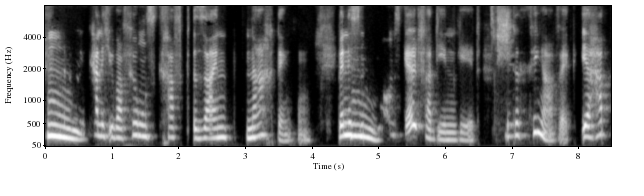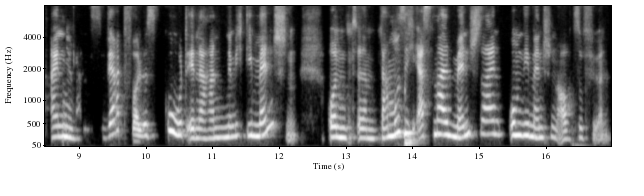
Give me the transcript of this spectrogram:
Mhm. Dann kann ich über Führungskraft sein nachdenken. Wenn es mhm. nur ums Geld verdienen geht, bitte Finger weg. Ihr habt ein ja. ganz wertvolles Gut in der Hand, nämlich die Menschen. Und ähm, da muss ich erstmal Mensch sein, um die Menschen auch zu führen.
